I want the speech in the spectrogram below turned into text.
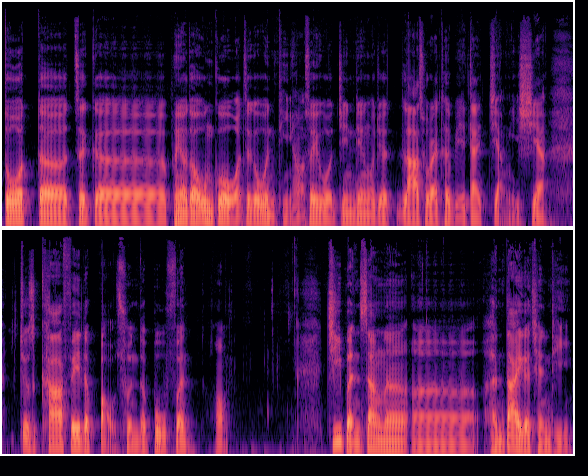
多的这个朋友都问过我这个问题哈，所以我今天我就拉出来特别来讲一下，就是咖啡的保存的部分。基本上呢，呃，很大一个前提，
